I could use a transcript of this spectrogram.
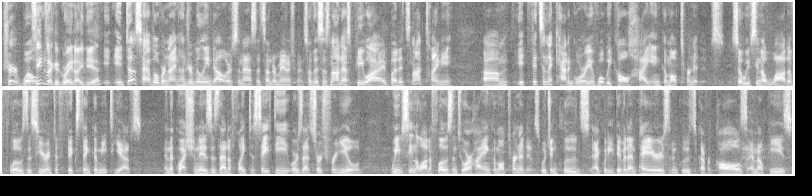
Sure. Well, it seems like a great idea. It, does have over $900 million in assets under management. So this is not yeah. SPY, but it's not tiny. Um, it fits in a category of what we call high income alternatives. So we've seen a lot of flows this year into fixed income ETFs. And the question is, is that a flight to safety or is that search for yield? We've seen a lot of flows into our high income alternatives, which includes equity dividend payers, it includes covered calls, MLPs.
